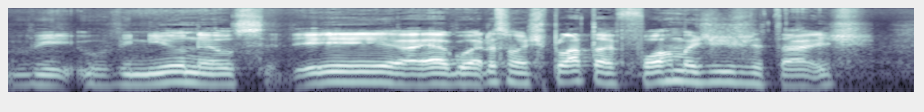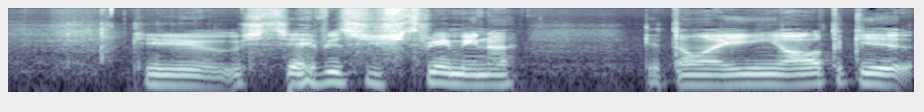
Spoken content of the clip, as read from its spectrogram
o vinil, né, o CD, aí agora são as plataformas digitais, que os serviços de streaming, né, que estão aí em alta, que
